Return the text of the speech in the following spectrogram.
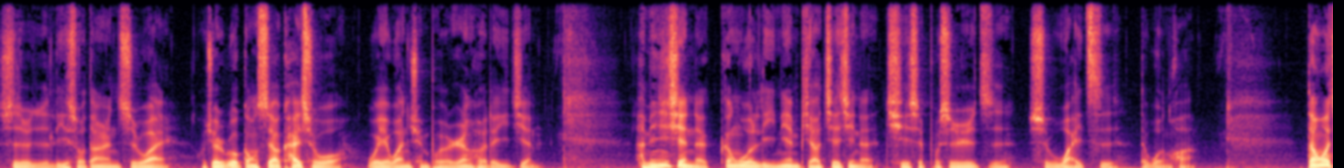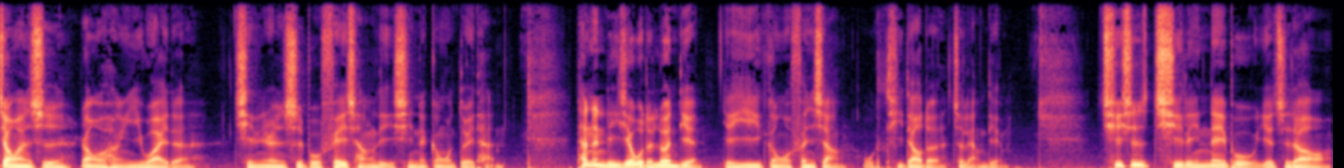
是理所当然之外，我觉得如果公司要开除我，我也完全不会有任何的意见。很明显的，跟我理念比较接近的，其实不是日资，是外资的文化。当我讲完时，让我很意外的，麒麟人事部非常理性的跟我对谈，他能理解我的论点，也一一跟我分享我提到的这两点。其实麒麟内部也知道，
